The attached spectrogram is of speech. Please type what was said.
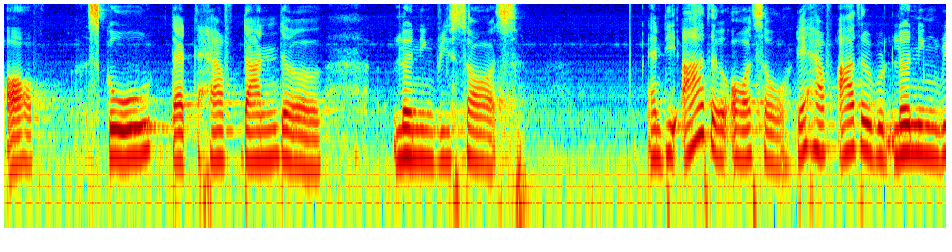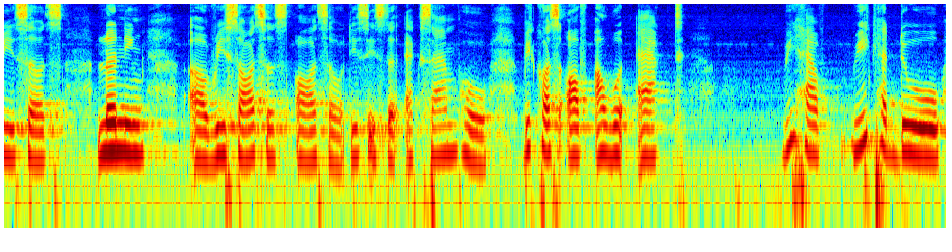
of school that have done the learning resource And the other also, they have other learning research, learning uh, resources also. This is the example. Because of our act, we have, we can do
